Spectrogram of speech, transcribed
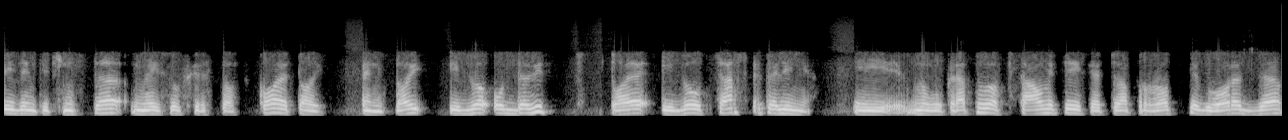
идентичността на Исус Христос. Кой е той? Еми, той идва от Давид. Той е, идва от царската линия. И многократно в псалмите и след това пророците говорят за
